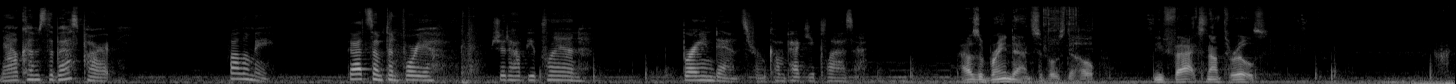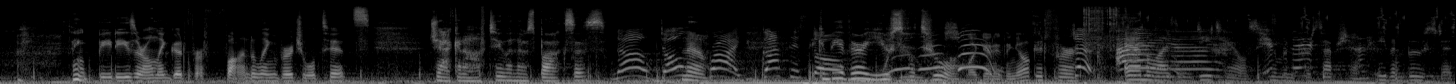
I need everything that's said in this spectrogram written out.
Now comes the best part. Follow me. Got something for you. Should help you plan. Brain dance from Konpeki Plaza. How's a brain dance supposed to help? Need facts, not thrills. Think BDs are only good for fondling virtual tits? Jacking off to in those boxes? No, don't No. cry. You got this, They can be a very useful tool. Like anything else? Good for Sure. analyzing details human perception, even boosted,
